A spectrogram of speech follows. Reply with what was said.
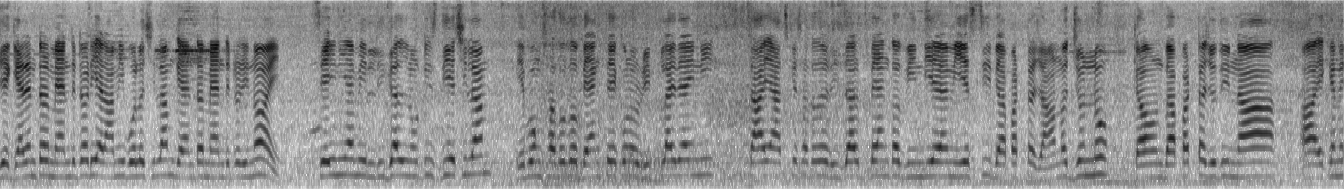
যে গ্যারেন্টার ম্যান্ডেটরি আর আমি বলেছিলাম গ্যারেন্টার ম্যান্ডেটরি নয়, সেই নিয়ে আমি লিগাল নোটিশ দিয়েছিলাম এবং সাধারণত ব্যাংক থেকে কোনো রিপ্লাই দেয়নি। তাই আজকে সাধারণত রিজার্ভ ব্যাংক অফ ইন্ডিয়া আমি এসেছি ব্যাপারটা জানানোর জন্য। কারণ ব্যাপারটা যদি না এখানে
